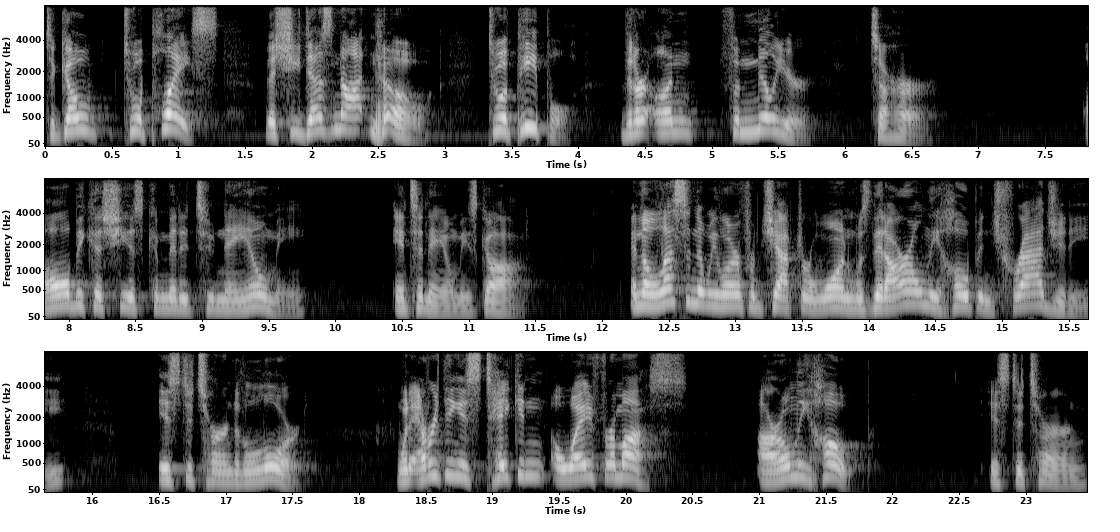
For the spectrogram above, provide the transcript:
to go to a place that she does not know, to a people that are unfamiliar to her. All because she is committed to Naomi and to Naomi's God. And the lesson that we learned from chapter one was that our only hope in tragedy is to turn to the Lord. When everything is taken away from us, our only hope is to turn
